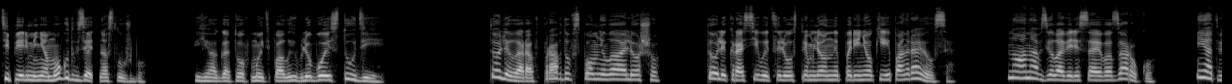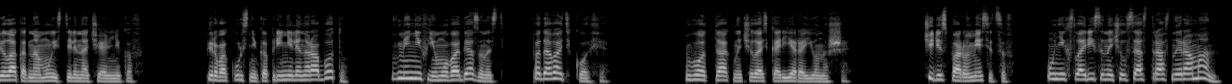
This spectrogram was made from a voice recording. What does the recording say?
«Теперь меня могут взять на службу? Я готов мыть полы в любой студии». То ли Лара вправду вспомнила Алёшу, то ли красивый целеустремленный паренек ей понравился. Но она взяла Вересаева за руку и отвела к одному из теленачальников. Первокурсника приняли на работу, вменив ему в обязанность подавать кофе. Вот так началась карьера юноши. Через пару месяцев у них с Ларисой начался страстный роман,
